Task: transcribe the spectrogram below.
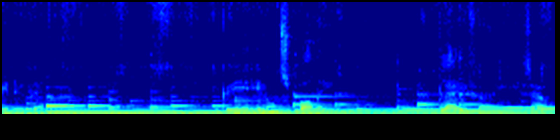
je nu bent. Kun je in ontspanning verblijven in jezelf.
